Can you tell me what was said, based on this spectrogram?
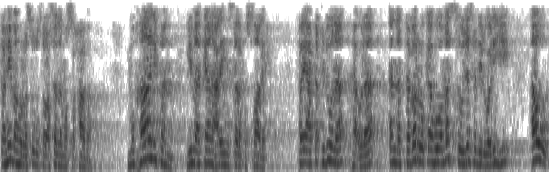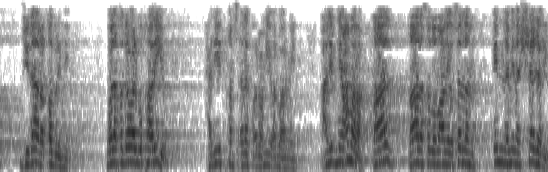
فهمه الرسول صلى الله عليه وسلم والصحابة. مخالفا لما كان عليه السلف الصالح. فيعتقدون هؤلاء أن التبرك هو مس جسد الولي أو جدار قبره. ولقد روى البخاري حديث 5444 عن ابن عمر قال قال صلى الله عليه وسلم إن من الشجر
